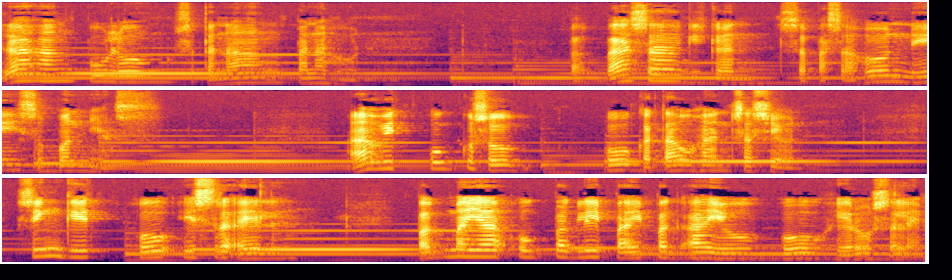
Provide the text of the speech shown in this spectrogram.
Kini ang balaang pulong sa tanang panahon. Pagbasa gikan sa pasahon ni Soponias. Awit ug kusog o katawhan sa Sion. Singgit o Israel, pagmaya ug paglipay pag-ayo o Jerusalem.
